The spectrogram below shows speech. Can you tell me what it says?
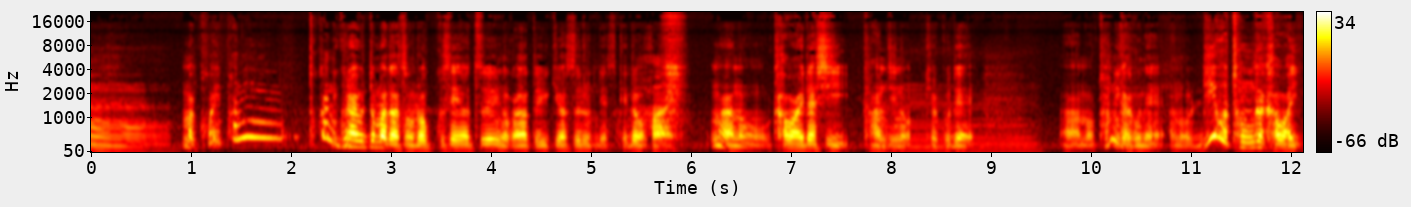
ん。まあ、恋パニとかに比べるとまだそのロック性は強いのかなという気はするんですけど、はい。まあ、あの可愛らしい感じの曲であのとにかくねあのリオトンが可愛い。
